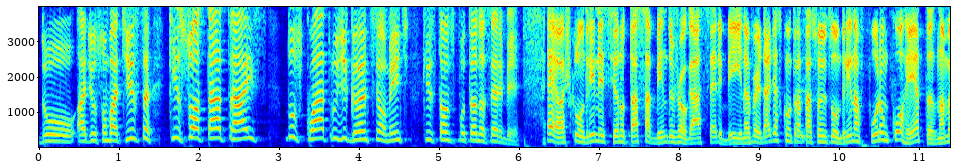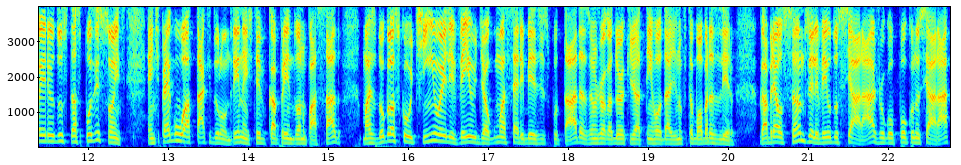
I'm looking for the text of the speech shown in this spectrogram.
do Adilson Batista, que só tá atrás dos quatro gigantes realmente que estão disputando a Série B. É, eu acho que Londrina esse ano tá sabendo jogar a Série B e na verdade as contratações do Londrina foram corretas na maioria dos, das posições. A gente pega o ataque do Londrina, a gente teve que aprender do ano passado, mas Douglas Coutinho ele veio de algumas Série Bs disputadas, é um jogador que já tem rodagem no futebol brasileiro. Gabriel Santos ele veio do Ceará, jogou pouco no Ceará,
